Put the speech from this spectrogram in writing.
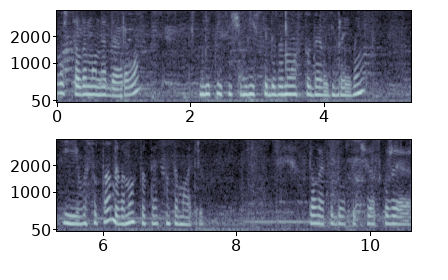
Ось це лимонне дерево. 2299 гривень. І висота 95 сантиметрів. Здалеку досить е, схоже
